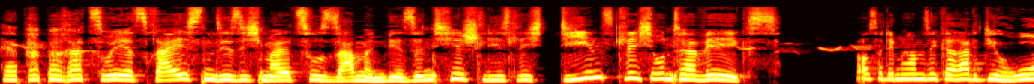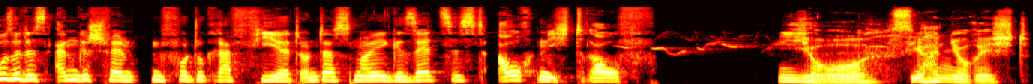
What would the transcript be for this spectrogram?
Herr Paparazzo, jetzt reißen Sie sich mal zusammen. Wir sind hier schließlich dienstlich unterwegs. Außerdem haben sie gerade die Hose des Angeschwemmten fotografiert und das neue Gesetz ist auch nicht drauf. Jo, sie han jo recht.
